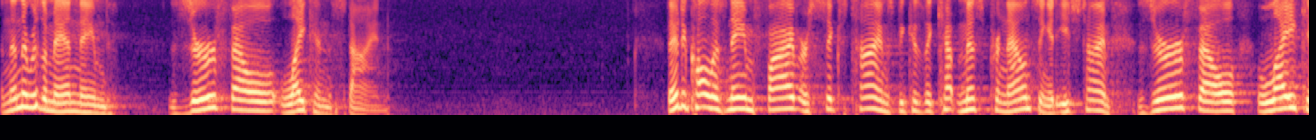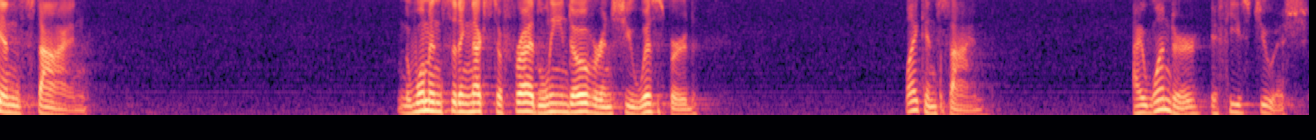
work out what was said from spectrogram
And then there was a man named Zerfel Leichenstein. They had to call his name five or six times because they kept mispronouncing it each time. Zerfel Leichenstein. the woman sitting next to Fred leaned over and she whispered, Leichenstein. I wonder if he's Jewish.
